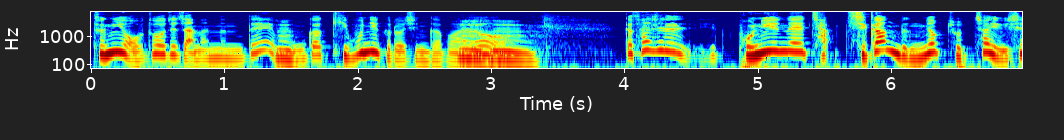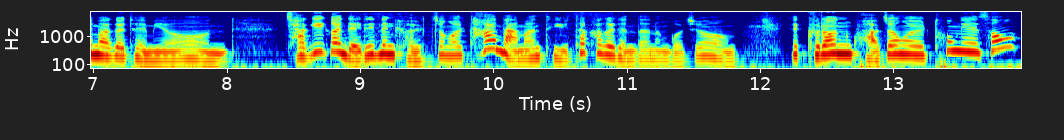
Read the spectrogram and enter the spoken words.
등이 어두워지지 않았는데 음. 뭔가 기분이 그러신가 봐요. 음음. 그러니까 사실 본인의 자, 지각 능력조차 의심하게 되면 자기가 내리는 결정을 다 남한테 위탁하게 된다는 거죠. 그런 과정을 통해서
